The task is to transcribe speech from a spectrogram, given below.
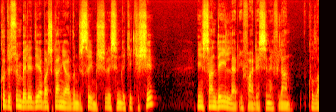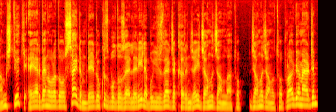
Kudüs'ün belediye başkan yardımcısıymış resimdeki kişi. İnsan değiller ifadesini filan kullanmış. Diyor ki eğer ben orada olsaydım D9 buldozerleriyle bu yüzlerce karıncayı canlı canlı top, canlı canlı toprağa gömerdim.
